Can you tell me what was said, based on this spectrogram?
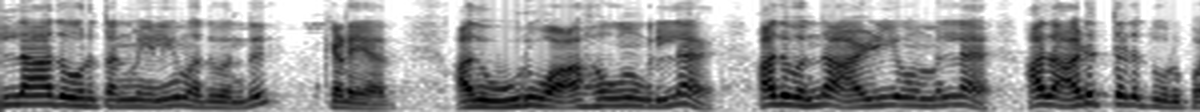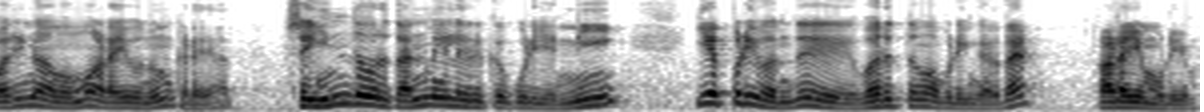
இல்லாத ஒரு தன்மையிலையும் அது வந்து கிடையாது. அது உருவாகவும் இல்லை. அது வந்து அழியவும் இல்லை. அது அடுத்தடுத்து ஒரு பரிணாமமும் அடைவதும் கிடையாது. ஸோ இந்த ஒரு தன்மையில் இருக்கக்கூடிய நீ எப்படி வந்து வருத்தம் அப்படிங்கிறத அடைய முடியும்.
